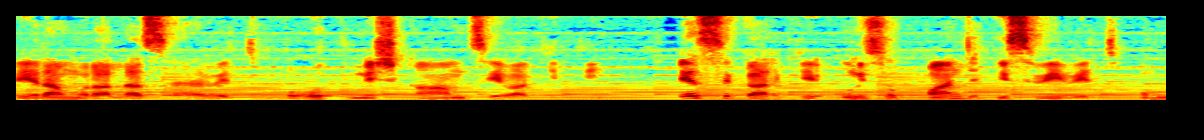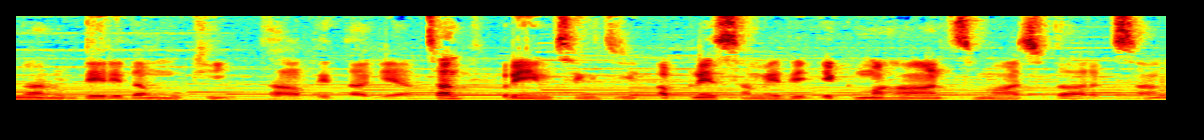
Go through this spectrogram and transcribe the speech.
ਡੇਰਾ ਮੁਰਾਲਾ ਸਾਹਿਬ ਵਿੱਚ ਬਹੁਤ ਨਿਸ਼ਕਾਮ ਸੇਵਾ ਕੀਤੀ। ਇਸ ਕਰਕੇ 1905 ਈਸਵੀ ਵਿੱਚ ਉਹਨਾਂ ਨੂੰ ਡੇਰੇ ਦਾ ਮੁਖੀ ਥਾਪ ਦਿੱਤਾ ਗਿਆ। ਸੰਤ ਪ੍ਰੇਮ ਸਿੰਘ ਜੀ ਆਪਣੇ ਸਮੇਂ ਦੇ ਇੱਕ ਮਹਾਨ ਸਮਾਜ ਸੁਧਾਰਕ ਸਨ।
